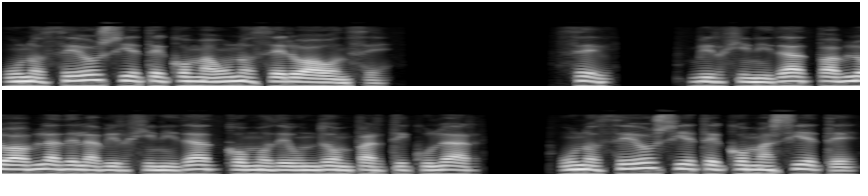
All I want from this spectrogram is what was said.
1 CO 7,10 a 11. C. Virginidad Pablo habla de la virginidad como de un don particular, 1 CO 7,7,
